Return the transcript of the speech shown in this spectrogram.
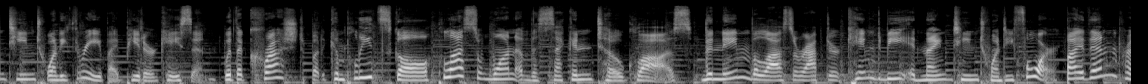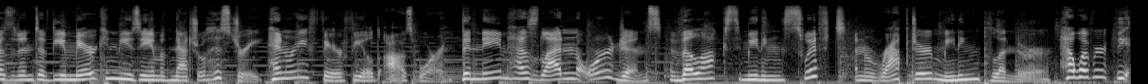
1923 by Peter Kaisen, with a crushed but complete skull plus one of the second toe claws. The name Velociraptor came to be in 1924 by then president of the American Museum of Natural History, Henry Fairfield Osborn. The name has Latin origins, velox meaning swift and raptor meaning plunderer. However, the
